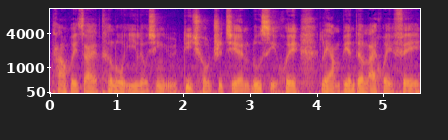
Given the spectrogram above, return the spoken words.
它会在特洛伊流星与地球之间，Lucy 会两边的来回飞。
